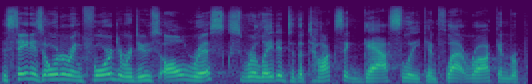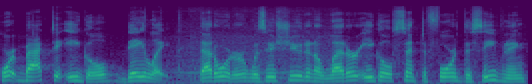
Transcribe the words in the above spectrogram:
the state is ordering Ford to reduce all risks related to the toxic gas leak in Flat Rock and report back to EGLE daily. That order was issued in a letter EGLE sent to Ford this evening.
